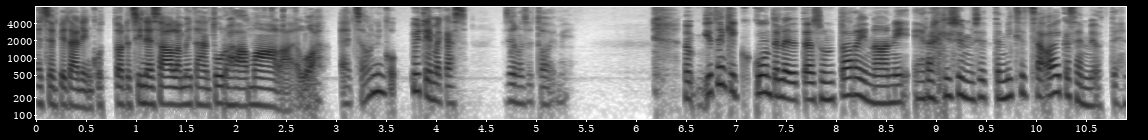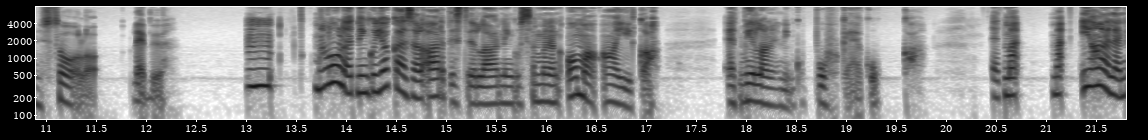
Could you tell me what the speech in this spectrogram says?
että sen pitää niin kuin, että siinä ei saa olla mitään turhaa maalailua. Että se on niin kuin ytimekäs ja silloin se toimii. No jotenkin kun kuuntelee tätä sun tarinaa, niin herää kysymys, että miksi et sä aikaisemmin ole tehnyt soololevyä? Mm, mä luulen, että niin kuin jokaisella artistilla on niin kuin semmoinen oma aika, että milloin ne niin kuin puhkee kukkaa. Että mä, mä ihailen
